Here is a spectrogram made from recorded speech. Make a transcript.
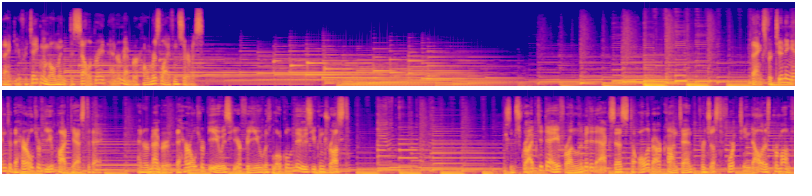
Thank you for taking a moment to celebrate and remember Homer's life and service. Thanks for tuning in to the Herald Review podcast today. And remember, the Herald Review is here for you with local news you can trust. Subscribe today for unlimited access to all of our content for just $14 per month.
